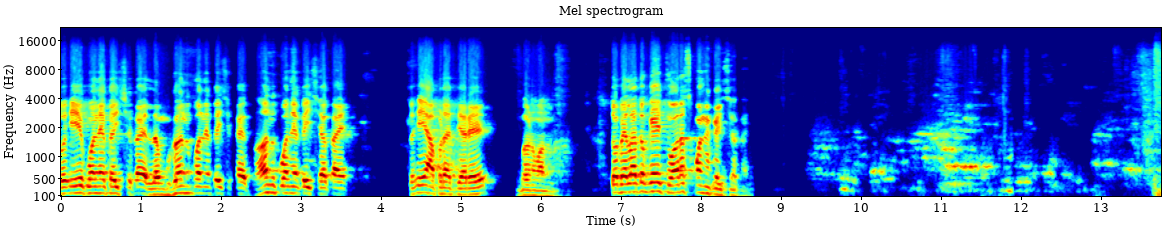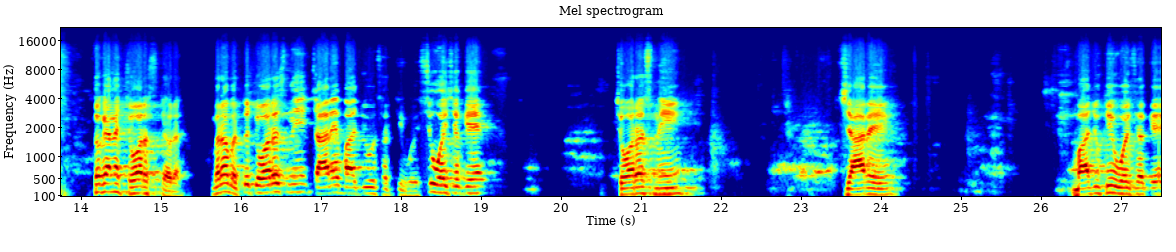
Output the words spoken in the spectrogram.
તો એ કોને કહી શકાય? લંબઘન કોને કહી શકાય? ઘન કોને કહી શકાય? તો એ આપણે અત્યારે ભણવાનું છે. તો પહેલા તો કે ચોરસ કોને કહી શકાય? તો કે આને ચોરસ કહેવાય. બરાબર? તો ચોરસની ચારે બાજુ સરખી હોય. શું હોય શકે? ચોરસની ચારે બાજુ કેવું હોય શકે?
